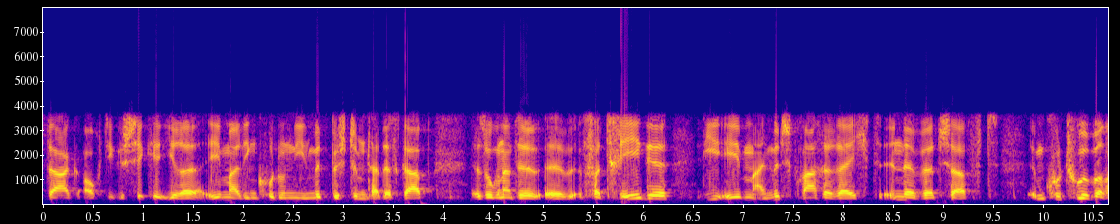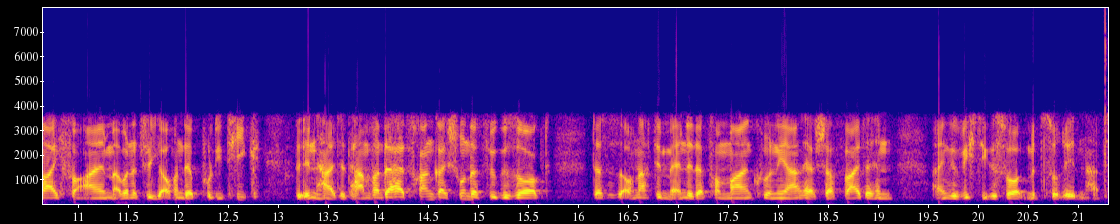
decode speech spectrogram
stark auch die Geschicke ihrer ehemaligen Kolonien mitbestimmt hat. Es gab äh, sogenannte äh, Verträge, die eben ein Mitspracherecht in der Wirtschaft, im Kulturbereich vor allem, aber natürlich auch in der Politik beinhaltet haben. Von daher hat Frankreich schon dafür gesorgt, dass es auch nach dem Ende der formalen Kolonialherrschaft weiterhin ein gewichtiges Wort mitzureden hat.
